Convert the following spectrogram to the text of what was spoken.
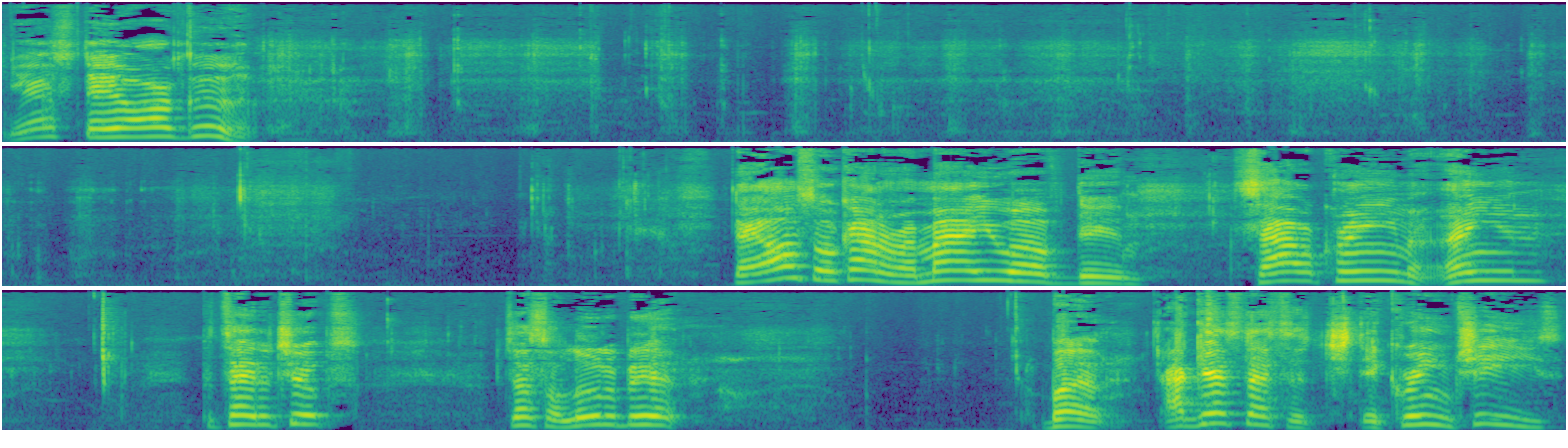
Yes, they are good. They also kind of remind you of the sour cream and onion potato chips, just a little bit. But I guess that's the, the cream cheese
